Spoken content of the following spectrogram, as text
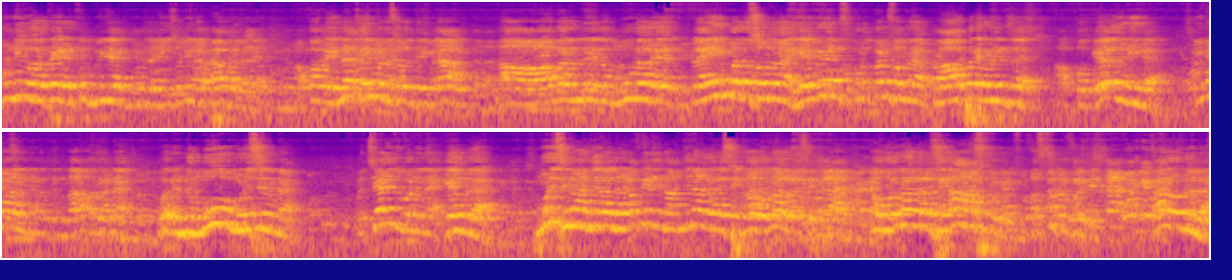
புள்ளி எடுத்து கொடுத்தேன். நீங்க சொன்னீங்க பேப்பர்ல. அப்ப அவர் என்ன கிளைம் பண்ண சொல்றீங்களா ஆஹ் அவர் வந்து ஏதோ மூணாவது கிளைம் பண்ண சொல்லுவேன். கொடுப்பேன்னு சொல்றேன். ப்ராப்பர் எவிடன்ஸ் அப்போ கேளுங்க நீங்க. சீமானந்தன் இருந்தா அவர் என்ன? ஒரு ரெண்டு மூவ் முடிச்சிருந்தேன். ஒரு சேஞ்ச் பண்ணுனேன் கேம்ல. முடிச்சுனா அஞ்சு நாள் நடப்பு எனக்கு நான் அஞ்சு நாள் வேலை செய்யணும் ஒரு நாள் வேலை செய்யணும் நான் ஒரு நாள் வேலை செய்யணும் ஆசைப்படுவேன் வேற ஒண்ணும் இல்லை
